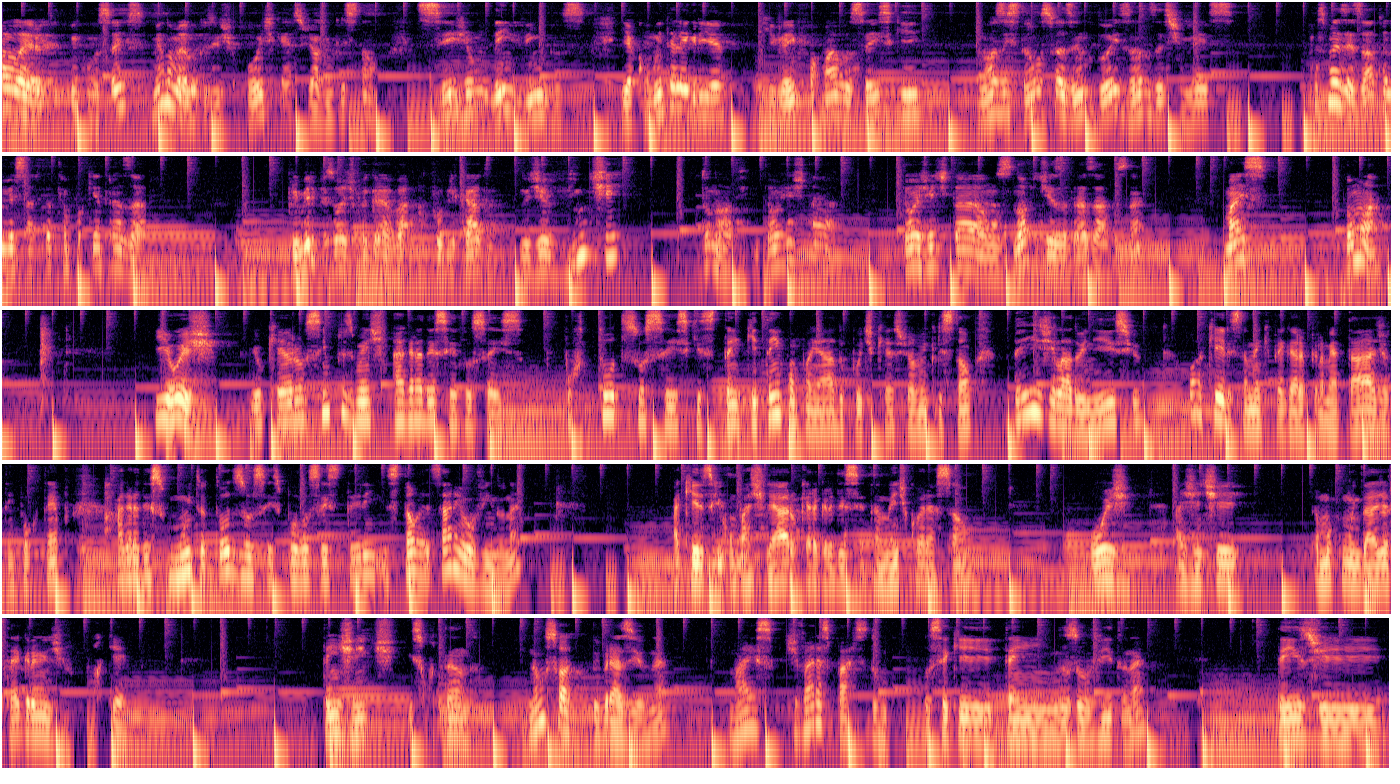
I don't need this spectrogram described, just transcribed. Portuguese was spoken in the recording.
Fala galera, tudo bem com vocês? Meu nome é Lucas e este é o podcast Jovem Cristão. Sejam bem-vindos e é com muita alegria que venho informar vocês que nós estamos fazendo dois anos este mês. Para ser mais exato, o aniversário está até um pouquinho atrasado. O primeiro episódio foi gravado, publicado no dia 20 do 9. Então a gente está então a gente tá uns 9 dias atrasados, né? Mas vamos lá. E hoje eu quero simplesmente agradecer vocês por todos vocês que têm, que têm acompanhado o podcast Jovem Cristão desde lá do início, ou aqueles também que pegaram pela metade ou tem pouco tempo. Agradeço muito a todos vocês por vocês terem estão, estarem ouvindo, né? Aqueles que compartilharam, quero agradecer também de coração. Hoje a gente é uma comunidade até grande, porque tem gente escutando, não só do Brasil, né? Mas de várias partes do mundo. Você que tem nos ouvido, né? Desde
